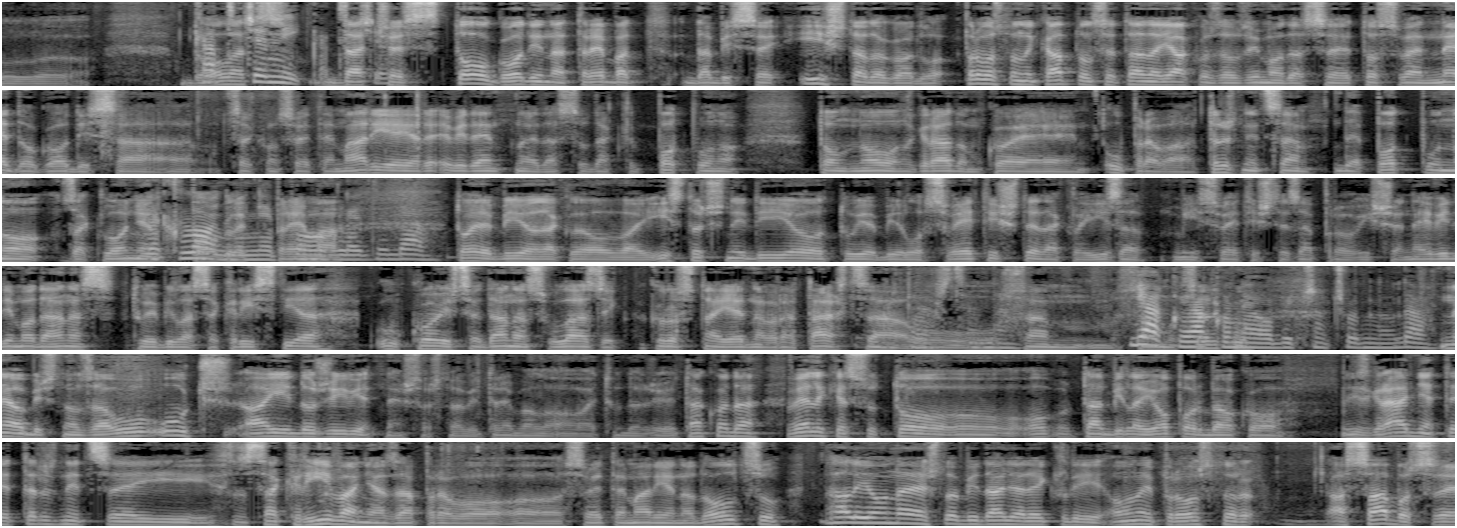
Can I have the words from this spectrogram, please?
Dolac, će nikad da će. će sto godina trebat da bi se išta dogodilo. Prvostolni kaptol se tada jako zauzimao da se to sve ne dogodi sa crkvom Svete Marije, jer evidentno je da su dakle potpuno tom novom zgradom koja je uprava tržnica, da je potpuno zaklonjen, Zaklonjen pogled prema pogled, da. to je bio dakle ovaj istočni dio, tu je bilo svetište, dakle iza mi svetište zapravo više ne vidimo danas. Tu je bila sakristija u koju se danas ulazi kroz ta jedna vratašca Vratašca, u da. sam samu Jako, jako crkvu. neobično, čudno, da. Neobično za u- uč, a i doživjeti nešto što bi trebalo ovaj, tu doživjeti. Tako da velike su to, tad bila i oporbe oko izgradnje te tržnice i sakrivanja zapravo Svete Marije na Dolcu, ali ona je, što bi dalje rekli, onaj prostor, a Sabo se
